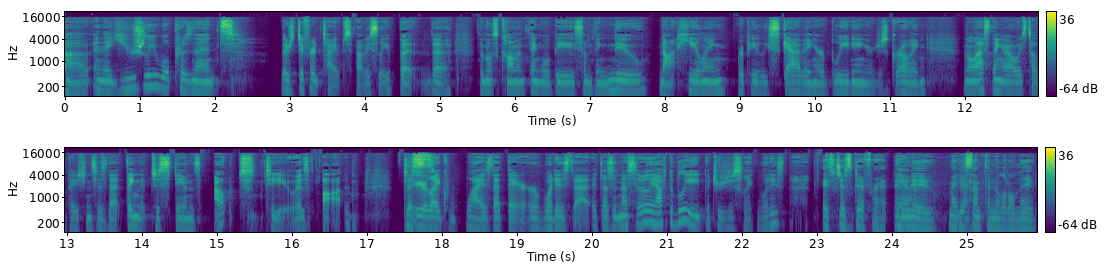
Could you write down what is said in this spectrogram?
Uh, and they usually will present there's different types obviously but the the most common thing will be something new not healing repeatedly scabbing or bleeding or just growing. And the last thing i always tell patients is that thing that just stands out to you as odd just, so you're like, why is that there? Or what is that? It doesn't necessarily have to bleed, but you're just like, what is that? It's just different and yeah. new, maybe yeah. something a little new.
